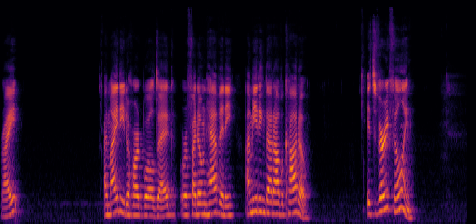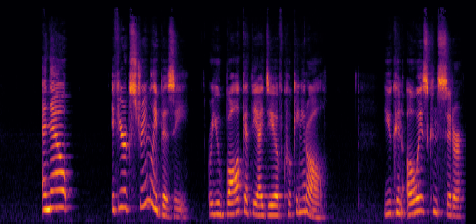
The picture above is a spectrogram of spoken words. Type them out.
Right? I might eat a hard boiled egg, or if I don't have any, I'm eating that avocado. It's very filling. And now, if you're extremely busy or you balk at the idea of cooking at all, you can always consider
